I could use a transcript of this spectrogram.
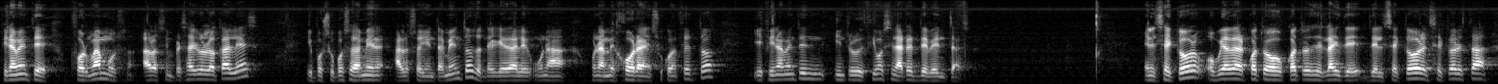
Finalmente, formamos a los empresarios locales y por supuesto también a los ayuntamientos, donde hay que darle una, una mejora en su concepto, y finalmente introducimos en la red de ventas. En el sector, os voy a dar cuatro, cuatro slides del sector. El sector está,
